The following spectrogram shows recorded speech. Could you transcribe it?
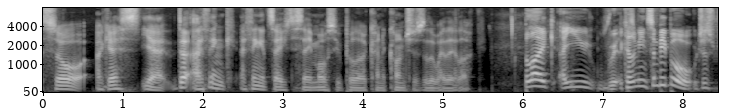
So I guess yeah. I think I think it's safe to say most people are kind of conscious of the way they look. But like, are you? Because I mean, some people just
